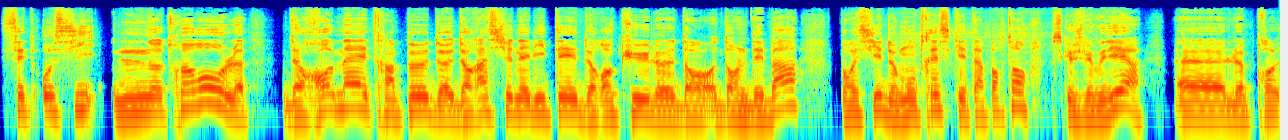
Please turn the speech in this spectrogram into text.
c'est aussi notre rôle de remettre un peu de, de, rationalité, de recul dans, dans le débat pour essayer de montrer ce qui est important. Parce que je vais vous dire, euh, le pro,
